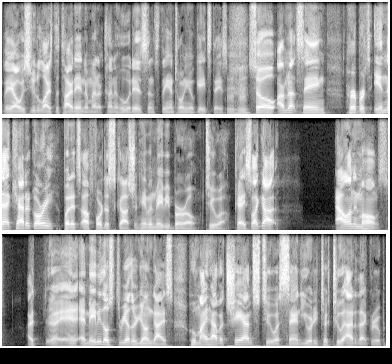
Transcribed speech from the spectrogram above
they always utilize the tight end, no matter kind of who it is, since the Antonio Gates days. So I'm not saying Herbert's in that category, but it's up for discussion. Him and maybe Burrow, Tua. Okay, so I got Allen and Mahomes. I, uh, and maybe those three other young guys who might have a chance to ascend. You already took two out of that group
